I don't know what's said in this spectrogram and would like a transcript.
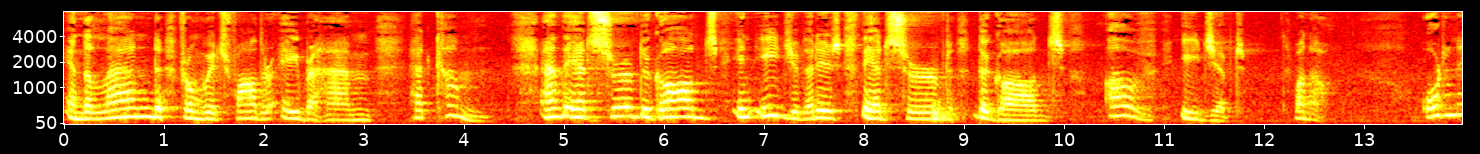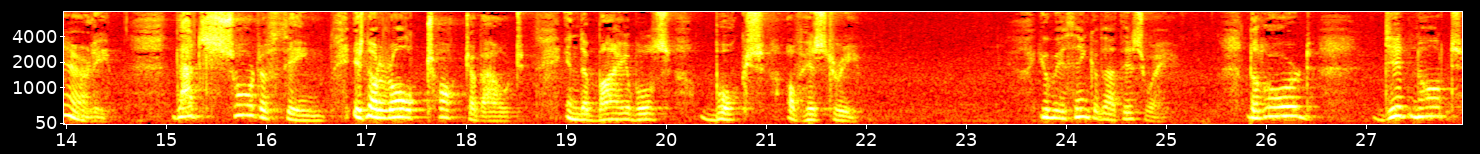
in the land from which Father Abraham had come. And they had served the gods in Egypt. That is, they had served the gods of Egypt. Well, now, ordinarily, that sort of thing is not at all talked about in the Bible's books of history. You may think of that this way the Lord did not,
